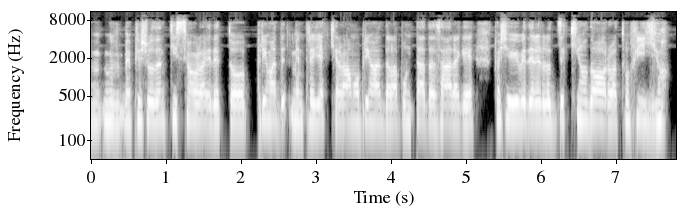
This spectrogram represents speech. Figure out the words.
mi è piaciuto tantissimo quello che hai detto prima de, mentre chiacchieravamo prima della puntata Sara che facevi vedere lo zecchino d'oro a tuo figlio mm.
